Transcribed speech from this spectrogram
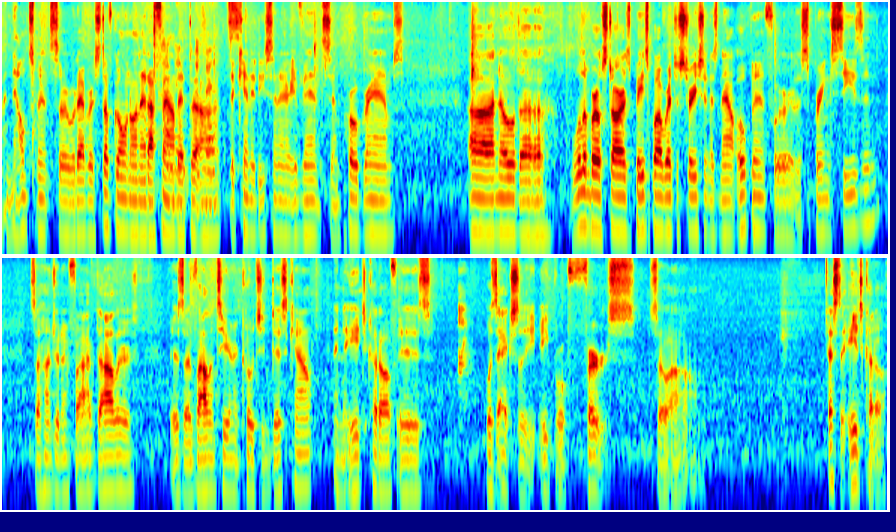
Announcements or whatever stuff going on that I found at the uh, the Kennedy Center events and programs. Uh, I know the Willingboro Stars baseball registration is now open for the spring season. It's hundred and five dollars. There's a volunteer and coaching discount, and the age cutoff is was actually April first. So um, that's the age cutoff.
